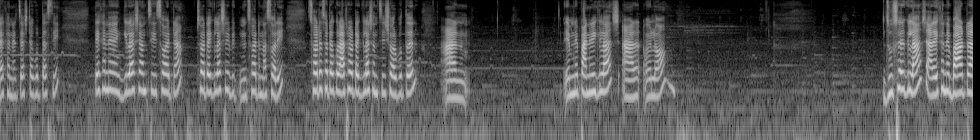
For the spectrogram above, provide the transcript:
দেখানোর চেষ্টা করতেছি। তো এখানে গ্লাস আনছি ছয়টা। ছয়টা গ্লাসের ছয়টা না সরি ছয়টা ছয়টা করে আঠারোটা গ্লাস আনছি শরবতের। আর এমনি পানির গ্লাস আর হইল জুসের গ্লাস। আর এখানে বারোটা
